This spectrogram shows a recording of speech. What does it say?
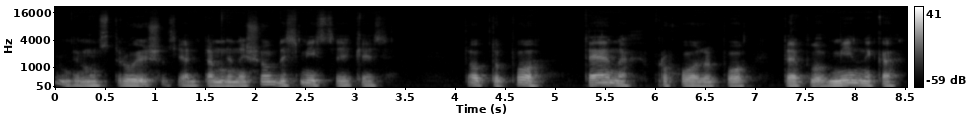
Демонструю, що я там не знайшов десь місце якесь. Тобто по тенах проходжу по теплообмінниках.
